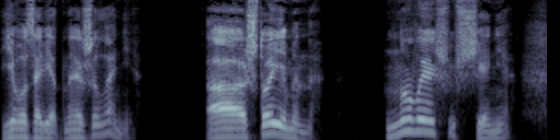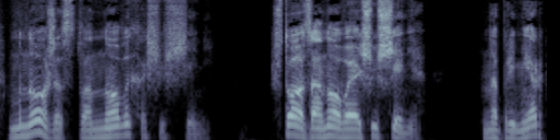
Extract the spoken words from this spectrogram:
его заветное желание». «А что именно?» «Новые ощущения. Множество новых ощущений». «Что за новые ощущения?» «Например,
